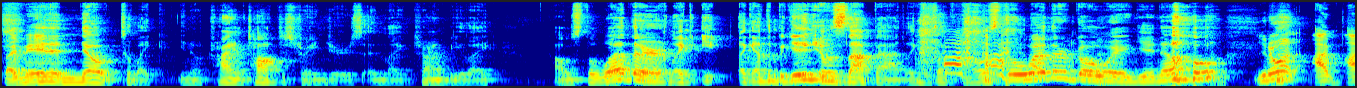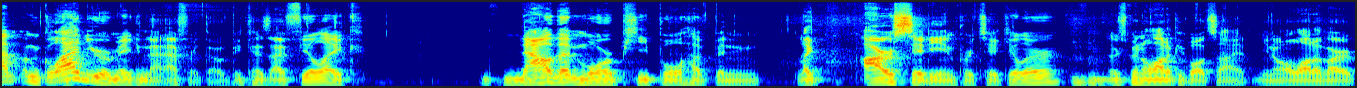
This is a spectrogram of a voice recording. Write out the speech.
But I made a note to like, you know, try and talk to strangers and like try and be like, how's the weather? Like, like at the beginning, it was that bad. Like, it's like, how's the weather going? You know? You know what? I'm, I'm, glad you were making that effort though, because I feel like now that more people have been like our city in particular, mm-hmm. there's been a lot of people outside. You know, a lot of our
